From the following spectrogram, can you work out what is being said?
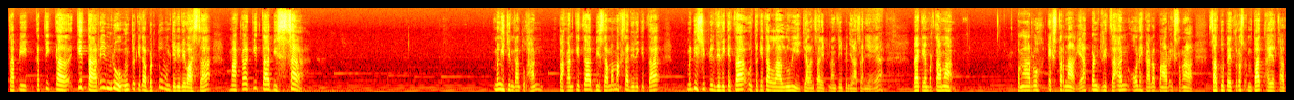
tapi ketika kita rindu untuk kita bertumbuh menjadi dewasa, maka kita bisa mengizinkan Tuhan, bahkan kita bisa memaksa diri kita, mendisiplin diri kita untuk kita lalui jalan salib nanti penjelasannya ya. Baik yang pertama, pengaruh eksternal ya, penderitaan oleh karena pengaruh eksternal. 1 Petrus 4 ayat 1.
